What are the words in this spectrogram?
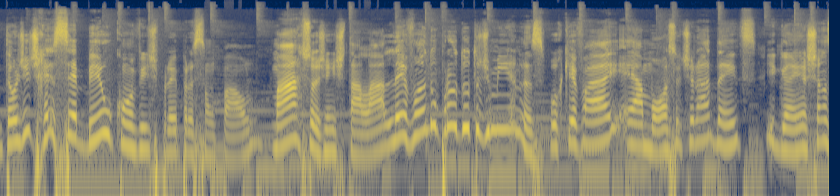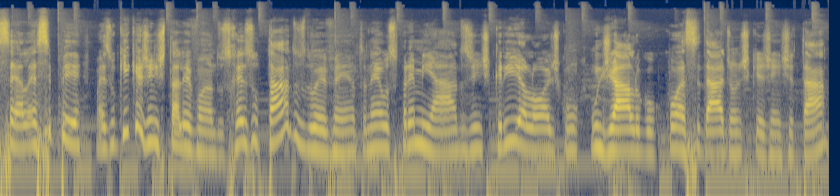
Então a gente recebeu o convite para ir para São Paulo. Março a gente está lá levando um produto de Minas, porque vai é a Mostra Tiradentes e ganha chancela SP. Mas o que, que a gente está levando? Os resultados do evento, né? Os premiados. A gente cria, lógico, um, um diálogo com a cidade onde que a gente está.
